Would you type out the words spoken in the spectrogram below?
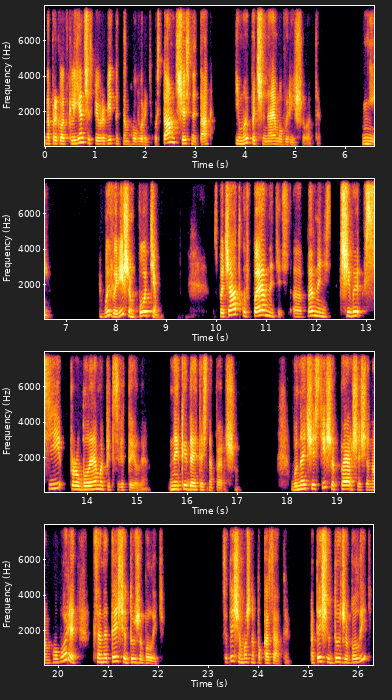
Наприклад, клієнт чи співробітник нам говорить: ось там щось не так, і ми починаємо вирішувати. Ні. Ми вирішимо потім. Спочатку впевненість, е, впевненість, чи ви всі проблеми підсвітили. Не кидайтесь на першу. Бо найчастіше перше, що нам говорять, це не те, що дуже болить. Це те, що можна показати. А те, що дуже болить,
